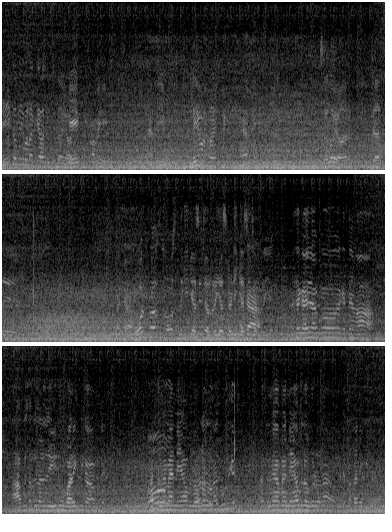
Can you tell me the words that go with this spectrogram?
टेक अवे वाला क्या सिलसिला है यार? टेक अवे ऐसे ही ले और खाएँ। ऐसे चलो यार जैसे अच्छा। और फ्राज सुनाओ ज़िंदगी कैसी चल रही है? स्टडी कैसी अच्छा। चल रही है? अच्छा गाइस आपको कहते हैं हाँ आपको सबसे पहले तो ईद मुबारक भी कहा हमने असल में मैं नया ब्लॉगर हूँ ना। भूल असल में मैं नया ब्लॉगर हूँ ना मुझे पता नहीं कुछ रहा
